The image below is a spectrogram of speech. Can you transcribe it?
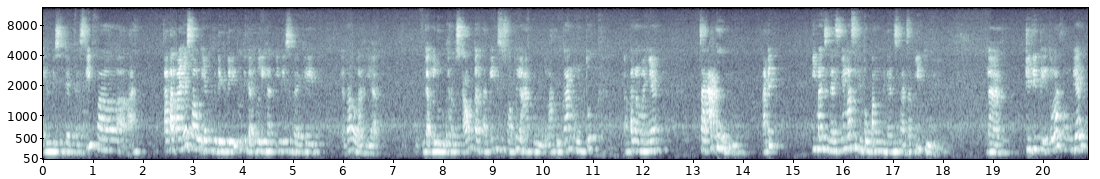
Indonesia Day Festival eh, tatapannya selalu yang gede-gede itu tidak melihat ini sebagai nggak tahu lah ya nggak melulu harus counter tapi ini sesuatu yang aku lakukan untuk apa namanya caraku gitu tapi imajinasinya masih ditopang dengan semacam itu gitu. nah di titik itulah kemudian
